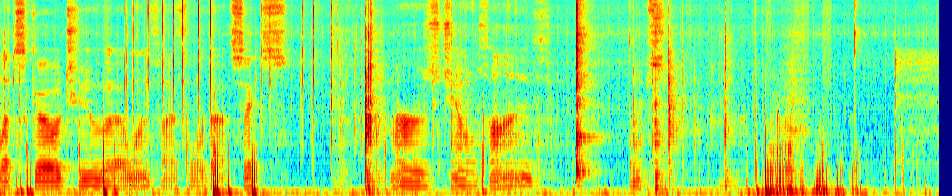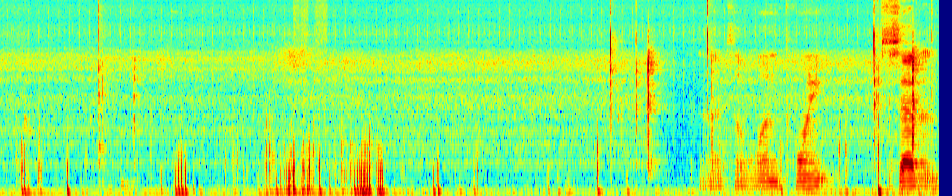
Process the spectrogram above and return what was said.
let's go to uh, 154.6, MURS channel 5. Oops. That's a 1.7.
